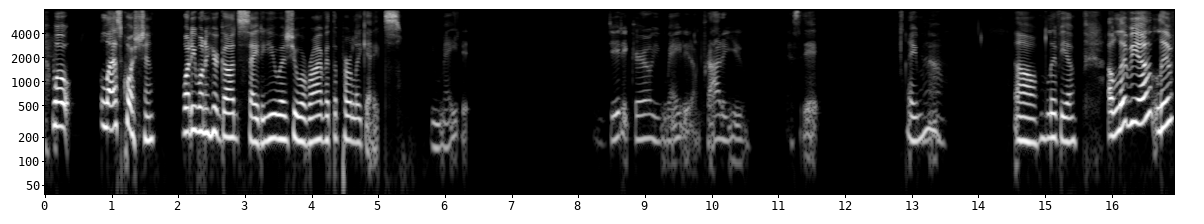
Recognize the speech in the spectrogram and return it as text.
Well, last question. What do you want to hear God say to you as you arrive at the pearly gates? You made it. You did it, girl. You made it. I'm proud of you. That's it. Amen. No. Oh, Olivia. Olivia, Liv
